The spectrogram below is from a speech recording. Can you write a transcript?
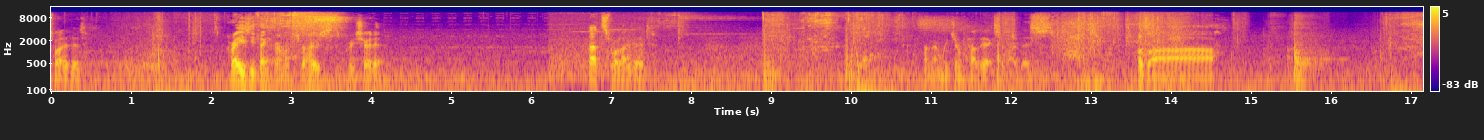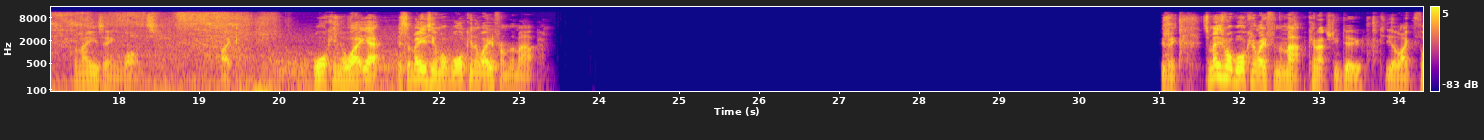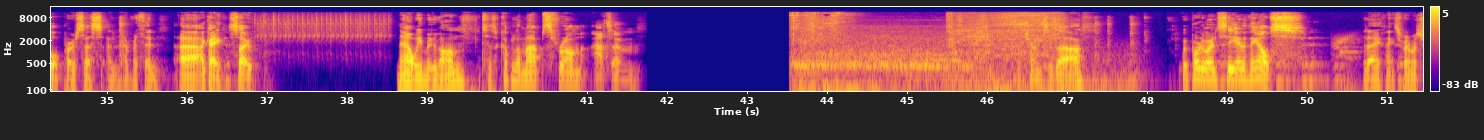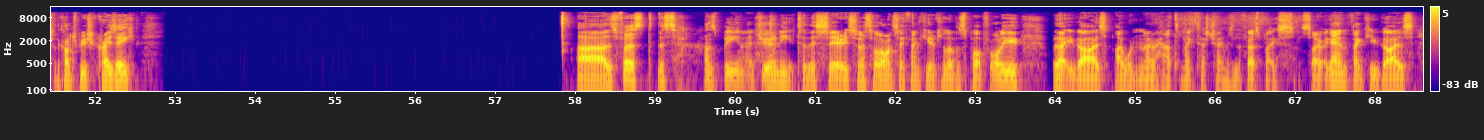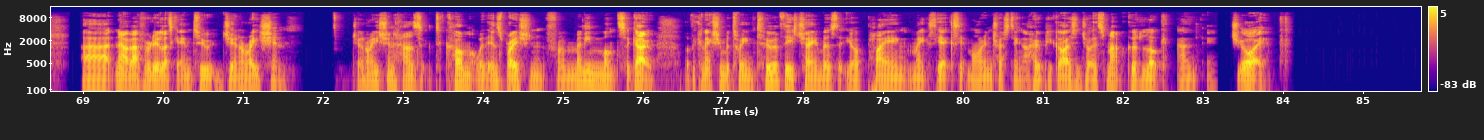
What I did. Crazy, thank you very much for the host. Appreciate it. That's what I did. And then we jump out the exit like this. Huzzah! It's amazing what, like, walking away, yeah, it's amazing what walking away from the map Excuse me. It's amazing what walking away from the map can actually do to your like thought process and everything. Uh, okay, so now we move on to a couple of maps from Atom. chances are we probably won't see anything else today. Thanks very much for the contribution, Crazy. Uh, this first, this has been a journey to this series. First of all, I want to say thank you and to love and support for all of you. Without you guys, I wouldn't know how to make test chambers in the first place. So again, thank you guys. Uh, now, without further ado, let's get into Generation. Generation has to come with inspiration from many months ago, but the connection between two of these chambers that you're playing makes the exit more interesting. I hope you guys enjoy this map. Good luck and enjoy.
